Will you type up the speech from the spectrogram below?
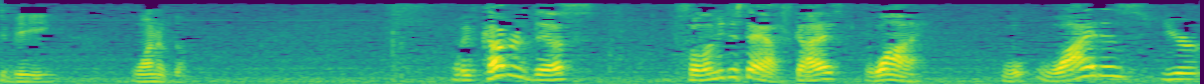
to be one of them. We've covered this, so let me just ask, guys, why? Why does your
